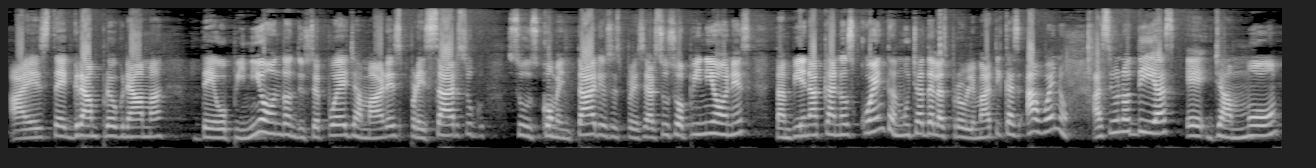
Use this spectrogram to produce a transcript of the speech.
a este gran programa de opinión donde usted puede llamar, expresar su- sus comentarios, expresar sus opiniones. También acá nos cuentan muchas de las problemáticas. Ah, bueno, hace unos días eh, llamó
